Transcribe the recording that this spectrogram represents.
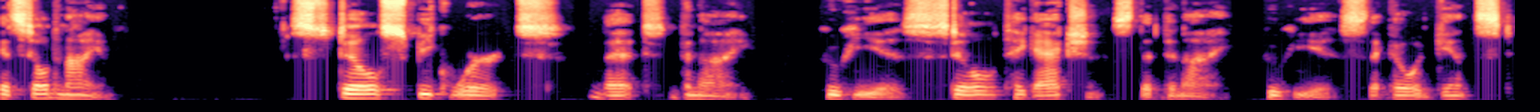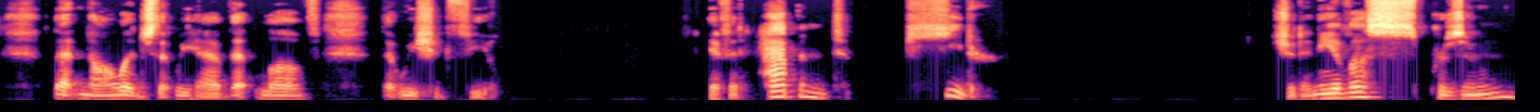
yet still deny him still speak words that deny who he is, still take actions that deny who he is, that go against that knowledge that we have, that love that we should feel. If it happened to Peter, should any of us presume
